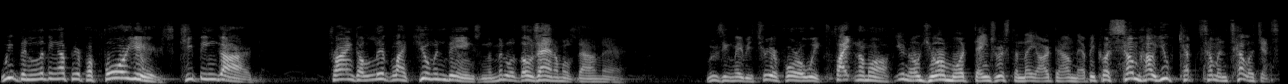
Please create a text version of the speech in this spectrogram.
We've been living up here for four years, keeping guard, trying to live like human beings in the middle of those animals down there. Losing maybe three or four a week, fighting them off. You know you're more dangerous than they are down there because somehow you've kept some intelligence,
